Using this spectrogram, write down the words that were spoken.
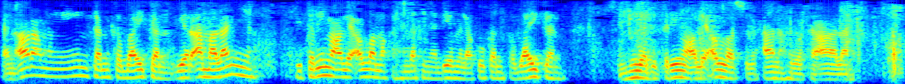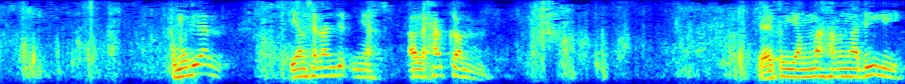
Dan orang menginginkan kebaikan biar amalannya diterima oleh Allah maka hendaknya dia melakukan kebaikan sehingga diterima oleh Allah Subhanahu wa taala. Kemudian yang selanjutnya Al-Hakam yaitu yang maha mengadili,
